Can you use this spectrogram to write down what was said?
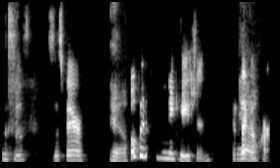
This is this is fair. Yeah. Open communication. It's yeah. like a partner.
